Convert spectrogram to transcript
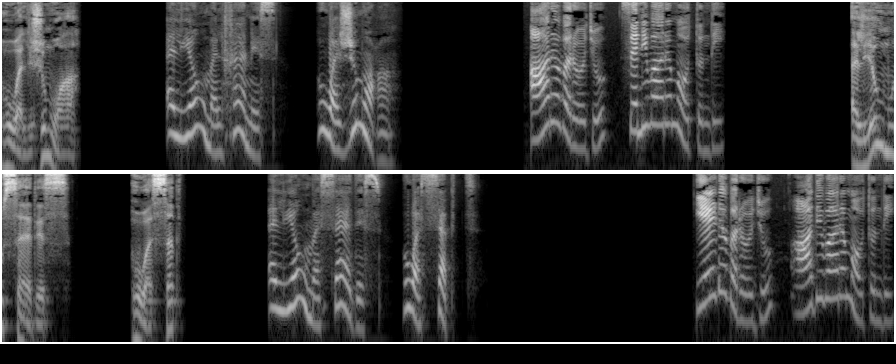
هو الجمعة اليوم الخامس هو الجمعة ఆరవ రోజు శనివారం అవుతుంది اليوم السادس هو السبت اليوم السادس هو السبت ఏడవ రోజు ఆదివారం అవుతుంది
